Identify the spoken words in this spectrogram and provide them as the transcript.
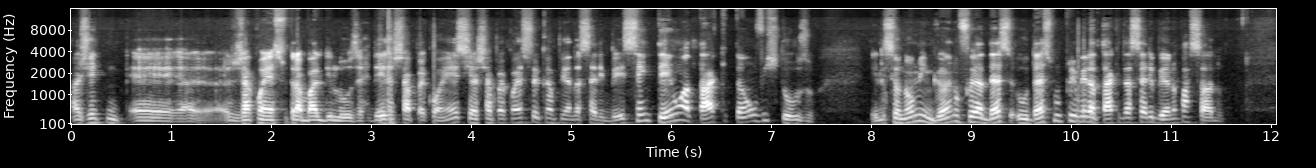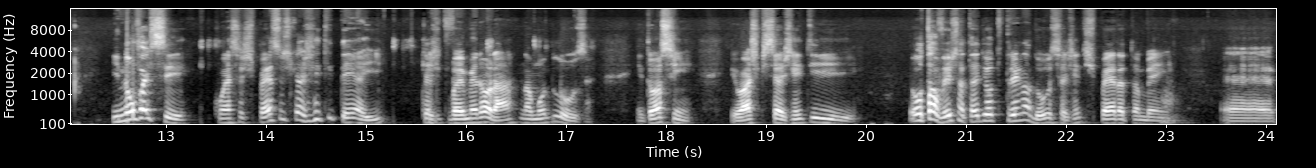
a gente é, já conhece o trabalho de loser desde a Chapecoense, e a Chapecoense foi campeã da Série B sem ter um ataque tão vistoso. Ele, se eu não me engano, foi dec o 11 ataque da Série B ano passado. E não vai ser com essas peças que a gente tem aí que a gente vai melhorar na mão do loser. Então, assim, eu acho que se a gente. Ou talvez até de outro treinador, se a gente espera também é,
